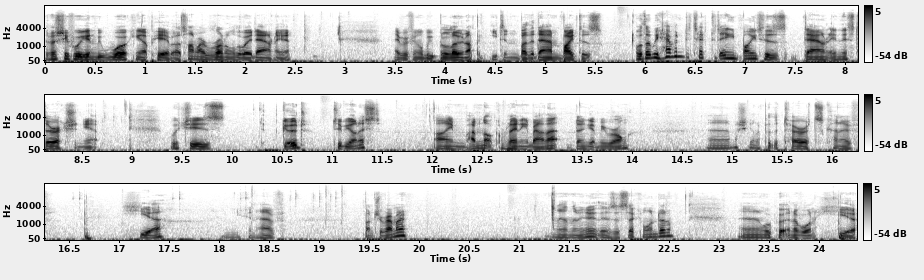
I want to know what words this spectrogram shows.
Especially if we're going to be working up here. By the time I run all the way down here, everything will be blown up and eaten by the damn biters. Although we haven't detected any biters down in this direction yet, which is good, to be honest. I'm I'm not complaining about that. Don't get me wrong. Uh, I'm actually going to put the turrets kind of here. You can have a bunch of ammo. And there we go. There's a second one done. And we'll put another one here.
